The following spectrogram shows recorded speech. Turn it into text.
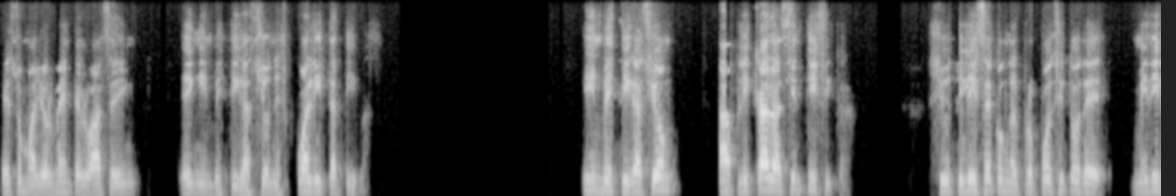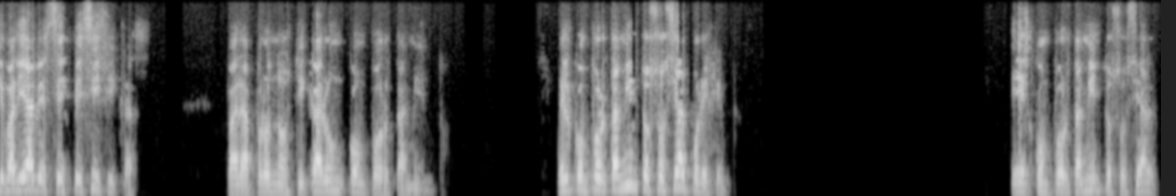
Eso mayormente lo hacen en investigaciones cualitativas. Investigación aplicada científica. Se utiliza con el propósito de medir variables específicas para pronosticar un comportamiento. El comportamiento social, por ejemplo. El comportamiento social.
